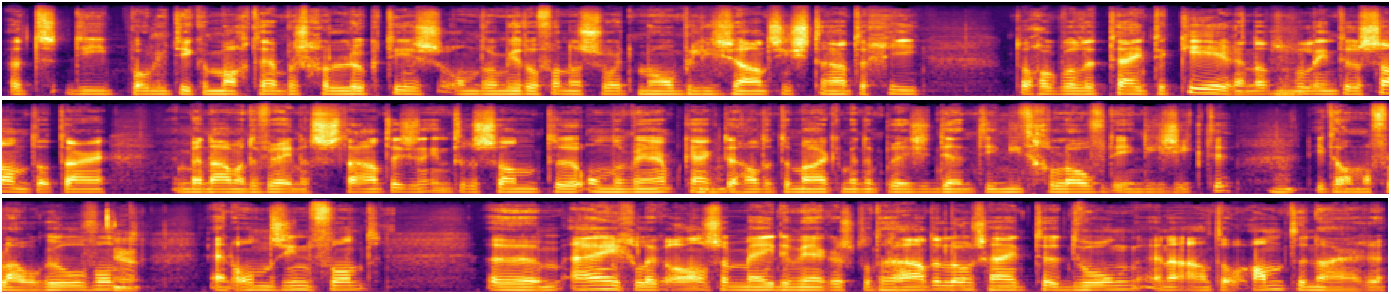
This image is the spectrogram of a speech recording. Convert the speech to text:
het die politieke machthebbers gelukt is om door middel van een soort mobilisatiestrategie toch ook wel de tijd te keren. En dat is wel interessant dat daar, met name de Verenigde Staten, is een interessant uh, onderwerp. Kijk, mm. daar had het te maken met een president die niet geloofde in die ziekte, mm. die het allemaal flauwekul vond ja. en onzin vond. Um, eigenlijk al zijn medewerkers tot radeloosheid uh, dwong en een aantal ambtenaren.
